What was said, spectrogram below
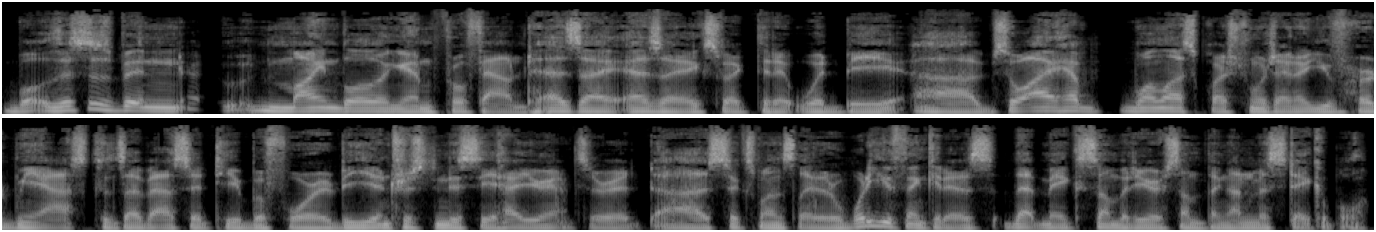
well, this has been mind blowing and profound as I, as I expected it would be. Uh, so I have one last question, which I know you've heard me ask since I've asked it to you before. It'd be interesting to see how you answer it, uh, six months later. What do you think it is that makes somebody or something unmistakable?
